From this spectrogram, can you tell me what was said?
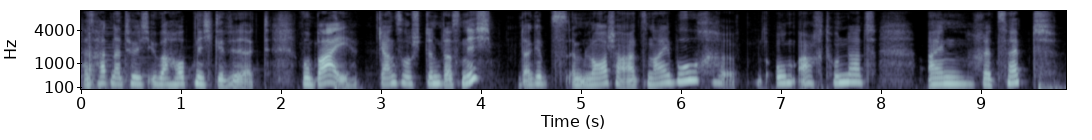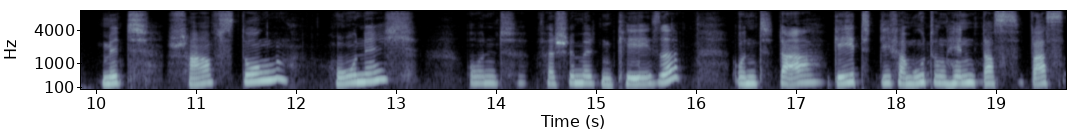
Das hat natürlich überhaupt nicht gewirkt. Wobei, ganz so stimmt das nicht. Da gibt es im Lorscher Arzneibuch äh, um 800 ein Rezept mit Schafsdung, Honig und verschimmelten Käse. Und da geht die Vermutung hin, dass das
